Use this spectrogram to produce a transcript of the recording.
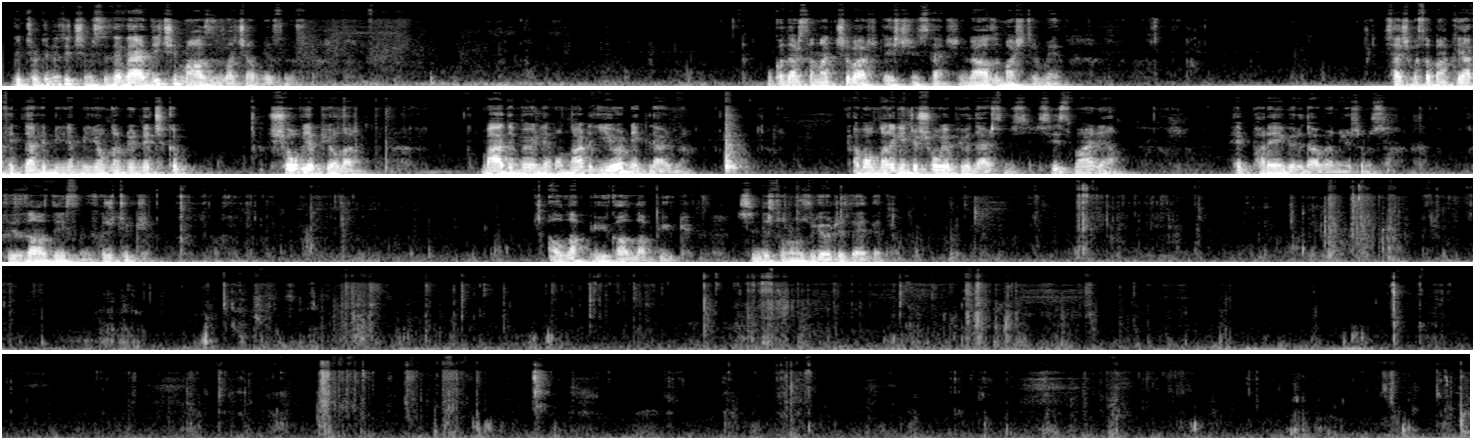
Götürdüğünüz için mi, size verdiği için mi ağzınızı açamıyorsunuz? O kadar sanatçı var eşcinsel. Şimdi ağzımı açtırmayın. Saçma sapan kıyafetlerle milyon- milyonların önüne çıkıp şov yapıyorlar. Madem öyle, onlar da iyi örnekler mi? Ama onlara gelince şov yapıyor dersiniz. Siz var ya hep paraya göre davranıyorsunuz. Siz de az değilsiniz. Rütük. Allah büyük, Allah büyük. Sizin de sonunuzu göreceğiz elbet.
